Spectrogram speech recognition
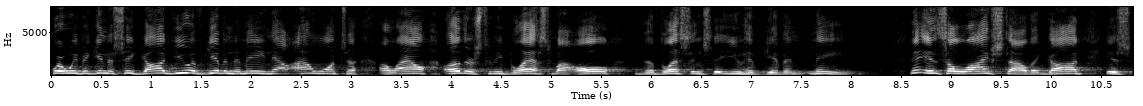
where we begin to see, God, you have given to me. Now I want to allow others to be blessed by all the blessings that you have given me. It's a lifestyle that God is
